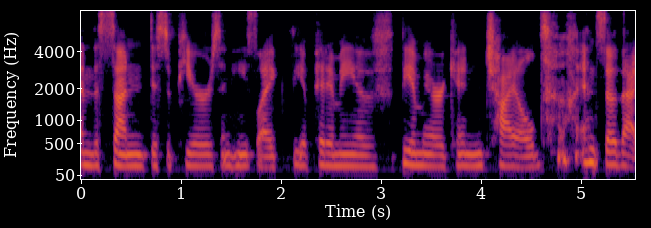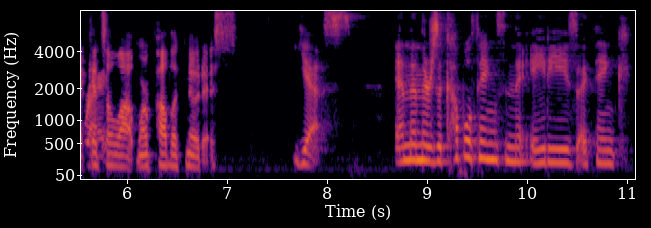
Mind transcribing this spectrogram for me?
and the son disappears and he's like the epitome of the American child. and so that right. gets a lot more public notice. Yes. And then there's a couple things in the 80s, I think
